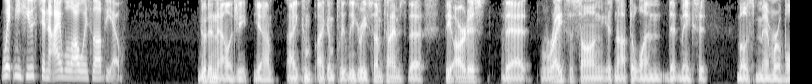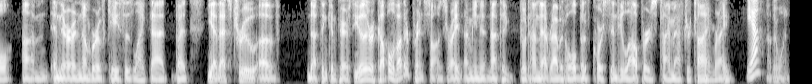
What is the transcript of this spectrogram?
Whitney Houston I will always love you Good analogy. Yeah, I com- I completely agree. Sometimes the the artist that writes a song is not the one that makes it most memorable. Um, and there are a number of cases like that. But yeah, that's true of nothing compares to. There are a couple of other Prince songs, right? I mean, not to go down that rabbit hole, but of course, Cyndi Lauper's "Time After Time," right? yeah Another one.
